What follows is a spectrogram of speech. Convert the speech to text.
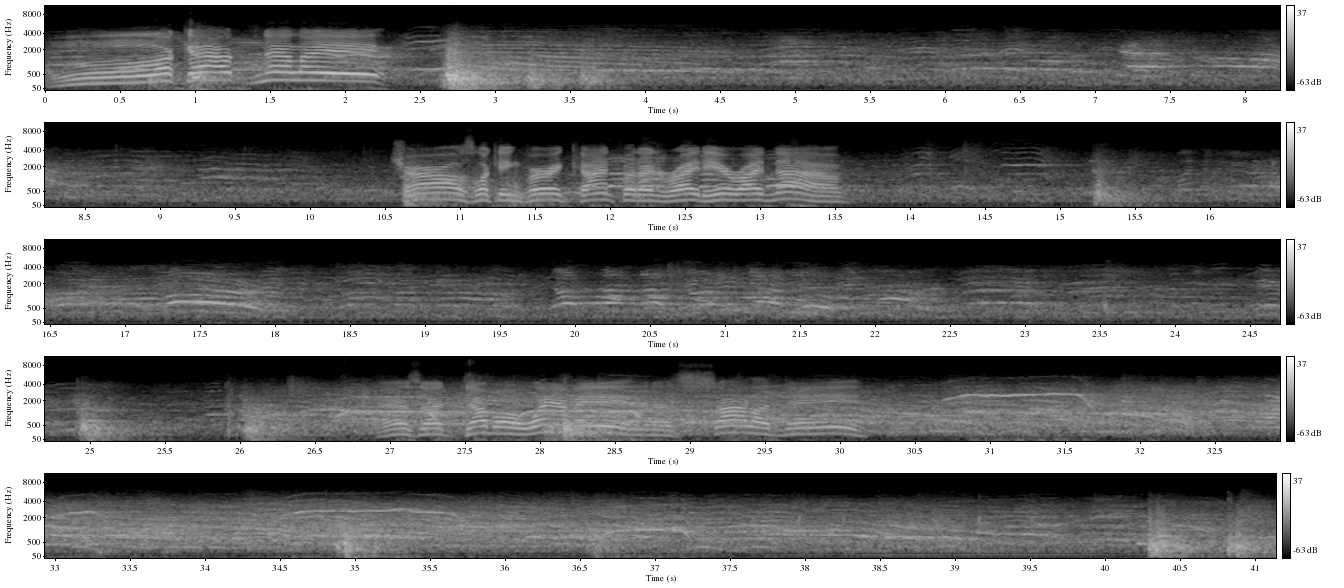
Look out, Nelly! Charles looking very confident right here, right now. There's a double whammy and a solid knee.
